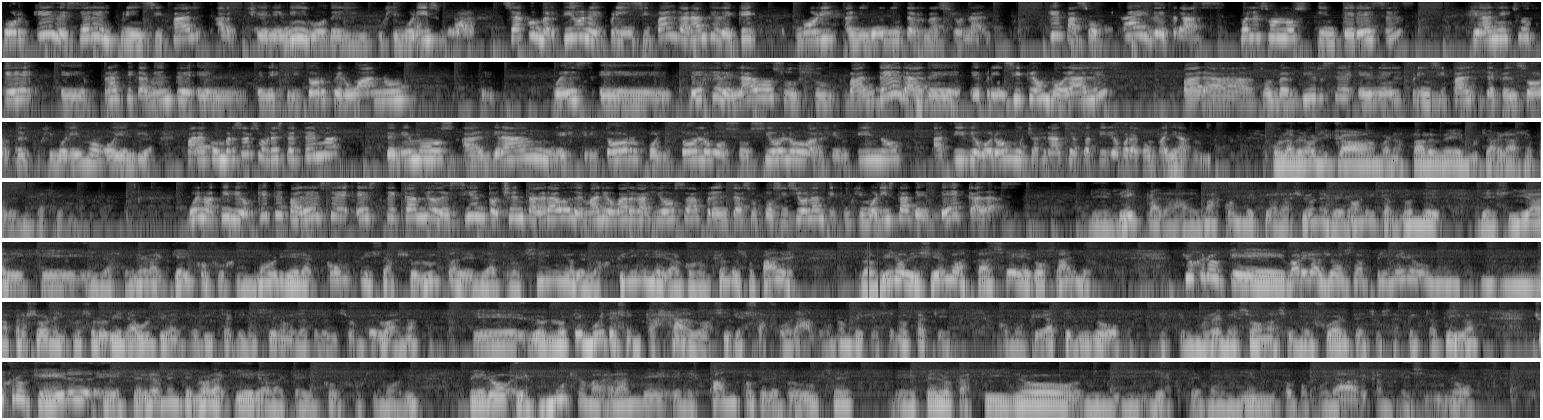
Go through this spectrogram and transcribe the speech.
¿Por qué de ser el principal archienemigo del Fujimorismo se ha convertido en el principal garante de Keiko Fujimori a nivel internacional? ¿Qué pasó? ¿Qué hay detrás? ¿Cuáles son los intereses que han hecho que eh, prácticamente el, escritor peruano pues eh, deje de lado su, bandera de, principios morales para convertirse en el principal defensor del Fujimorismo hoy en día. Para conversar sobre este tema tenemos al gran escritor, politólogo, sociólogo argentino, Atilio Borón. Muchas gracias, Atilio, por acompañarnos. Hola Verónica, buenas tardes, muchas gracias por la invitación. Bueno, Atilio, ¿qué te parece este cambio de 180 grados de Mario Vargas Llosa frente a su posición antifujimorista de décadas? De décadas, además con declaraciones, Verónica, en donde decía de que la señora Keiko Fujimori era cómplice absoluta del latrocinio, de los crímenes y la corrupción de su padre. Lo vino diciendo hasta hace dos años. Yo creo que Vargas Llosa, primero una persona, incluso lo vi en la última entrevista que le hicieron en la televisión peruana, eh, lo noté muy desencajado, así desaforado, un hombre que se nota que como que ha tenido este, un remesón así muy fuerte en sus expectativas. Yo creo que él este, realmente no la quiere a la Keiko Fujimori, pero es mucho más grande el espanto que le produce eh, Pedro Castillo y, este movimiento popular, campesino,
